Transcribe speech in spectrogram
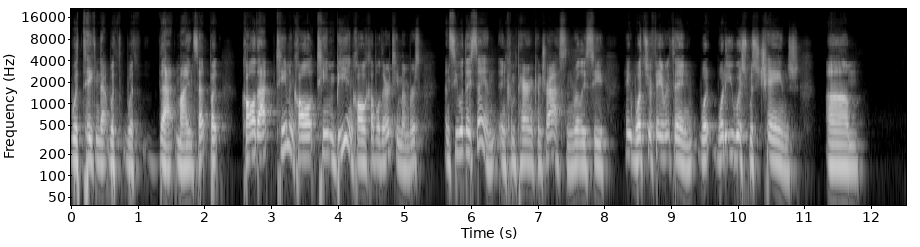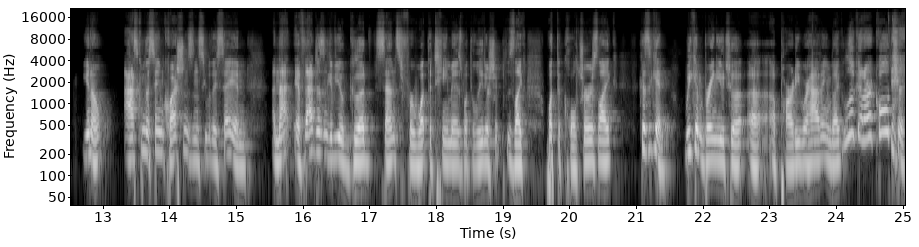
with taking that with with that mindset, but call that team and call team B and call a couple of their team members and see what they say and, and compare and contrast and really see, hey, what's your favorite thing? What what do you wish was changed? Um, you know, ask them the same questions and see what they say. And and that if that doesn't give you a good sense for what the team is, what the leadership is like, what the culture is like, because again, we can bring you to a, a, a party we're having and be like, look at our culture.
